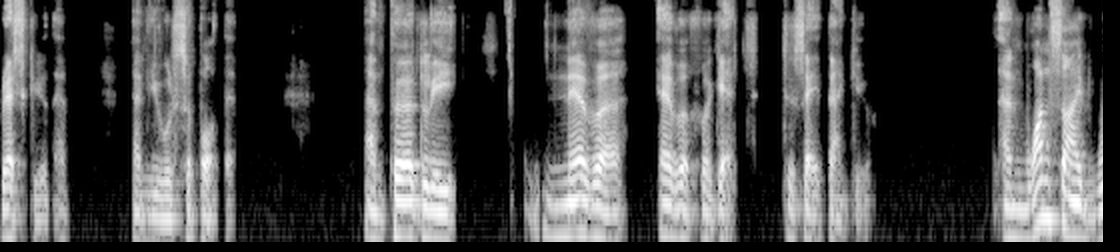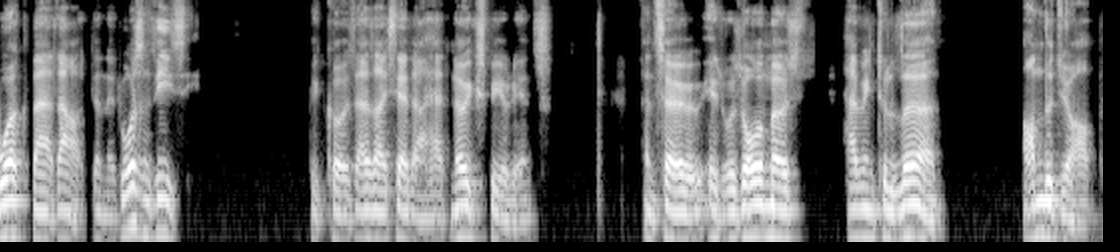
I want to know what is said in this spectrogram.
rescue them, and you will support them. And thirdly, never ever forget to say thank you. And once I'd worked that out, and it wasn't easy, because as I said, I had no experience. And so it was almost having to learn on the job.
